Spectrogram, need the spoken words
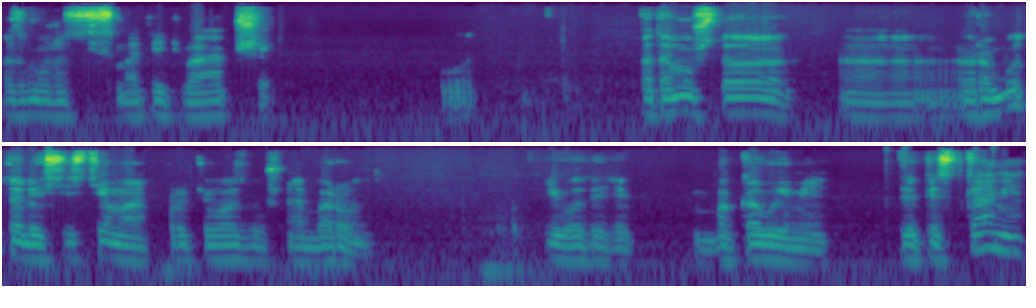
возможности смотреть вообще. Вот. Потому что э, работали система противовоздушной обороны. и вот эти боковыми лепестками,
